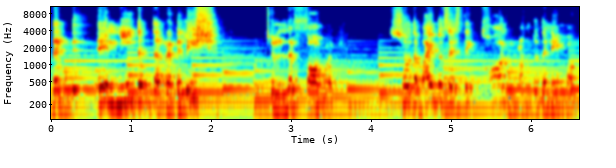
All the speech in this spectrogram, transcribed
that they needed the revelation to live forward. So the Bible says they called unto the name of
